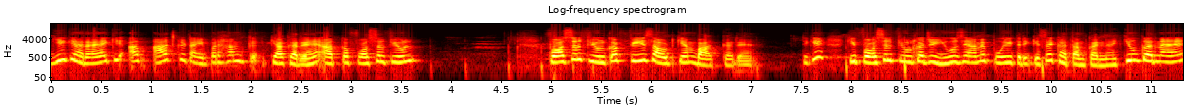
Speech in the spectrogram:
ये कह रहा है कि अब आज के टाइम पर हम क्या कर रहे हैं? आपका फॉसल फ्यूल फॉसल फ्यूल का फेस आउट की हम बात कर रहे हैं। ठीक है कि फॉसिल फ्यूल का जो यूज़ है हमें पूरी तरीके से खत्म करना है। क्यों करना है?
